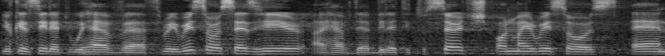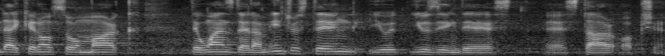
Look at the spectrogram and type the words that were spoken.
You can see that we have uh, three resources here. I have the ability to search on my resource, and I can also mark the ones that I'm interested in using the uh, star option.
